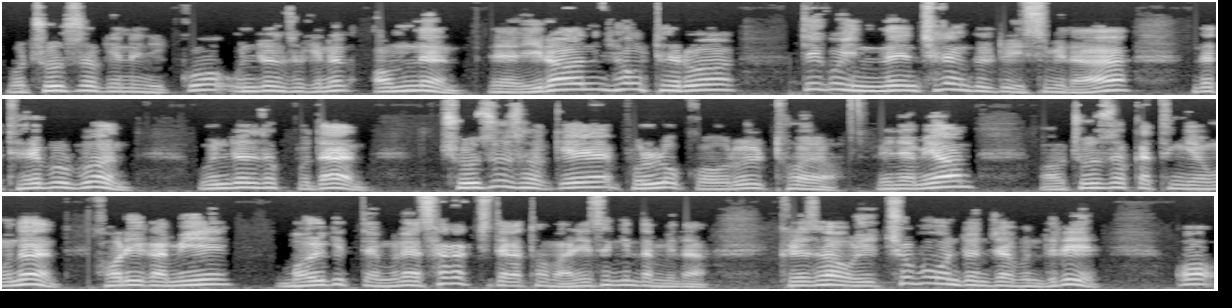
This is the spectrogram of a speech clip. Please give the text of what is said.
뭐 조수석에는 있고 운전석에는 없는 네, 이런 형태로 띄고 있는 차량들도 있습니다. 근데 대부분 운전석보단 조수석에 볼록 거울을 둬요. 왜냐면 어, 조수석 같은 경우는 거리감이 멀기 때문에 사각지대가 더 많이 생긴답니다. 그래서 우리 초보 운전자분들이 어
